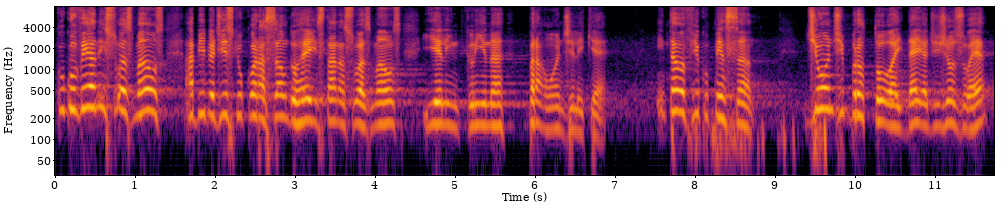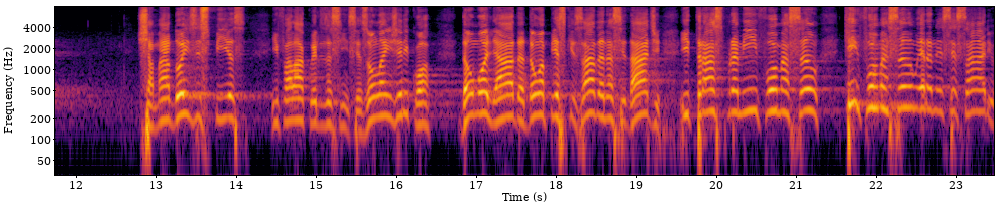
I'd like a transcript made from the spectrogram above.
o governo em suas mãos. A Bíblia diz que o coração do rei está nas suas mãos e ele inclina para onde ele quer. Então eu fico pensando, de onde brotou a ideia de Josué chamar dois espias e falar com eles assim, vocês vão lá em Jericó, dão uma olhada, dão uma pesquisada na cidade e traz para mim informação. Que informação era necessário?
